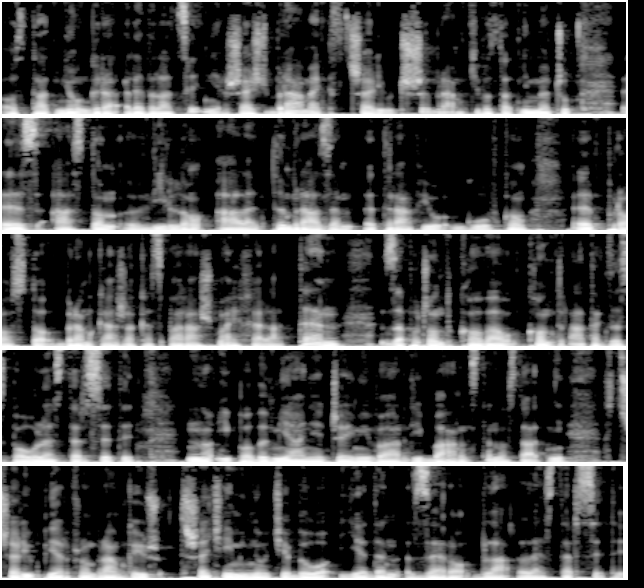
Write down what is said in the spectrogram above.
ostatnio gra rewelacyjnie. Sześć bramek strzelił, trzy bramki w ostatnim meczu z Aston Villą, ale tym razem trafił główką e, prosto w bramkarza Kaspara Schmeichela. Ten zapoczątkował kontratak zespołu Leicester City, no i po wymianie Jamie Vardy Barnes, ten ostatni, strzelił pierwszą bramkę już w trzeciej minucie, było 1-0 dla Leicester City.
